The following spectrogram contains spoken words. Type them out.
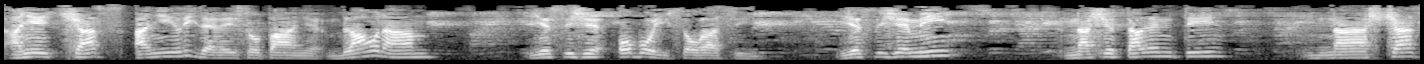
Ani čas, ani lidé nejsou páně. Blaho nám, jestliže obojí souhlasí. Jestliže my, naše talenty, náš čas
